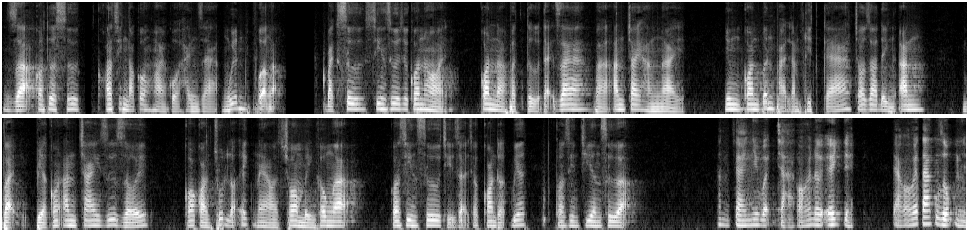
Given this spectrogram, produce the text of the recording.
Dạ, con thưa sư, con xin đọc câu hỏi của hành giả Nguyễn Phượng ạ. Bạch sư, xin sư cho con hỏi, con là Phật tử tại gia và ăn chay hàng ngày, nhưng con vẫn phải làm thịt cá cho gia đình ăn. Vậy, việc con ăn chay giữ giới có còn chút lợi ích nào cho mình không ạ? Con xin sư chỉ dạy cho con được biết, con xin tri ân sư ạ. ăn chay như vậy chả có cái lợi ích gì chả có cái tác dụng gì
